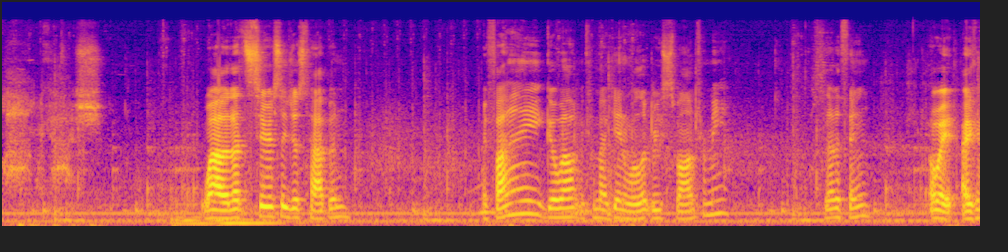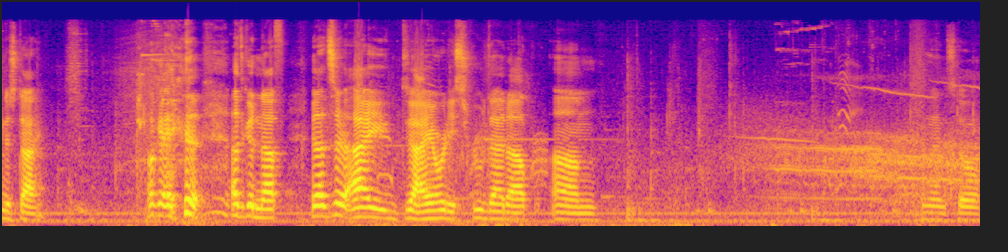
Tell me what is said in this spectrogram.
Oh my gosh. Wow, that seriously just happen? If I go out and come back in, will it respawn for me? Is that a thing? Oh wait, I can just die. Okay, that's good enough. That's I I already screwed that up. Um And then so...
